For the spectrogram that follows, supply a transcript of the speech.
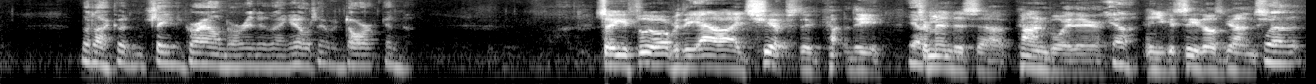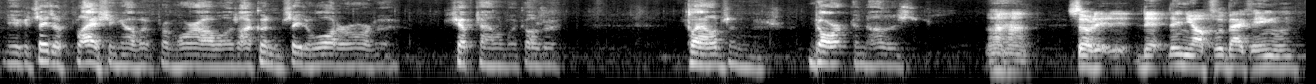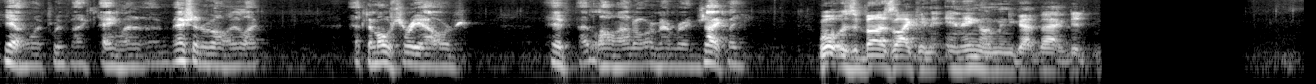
but I couldn't see the ground or anything else. It was dark and So you flew over the Allied ships, the the Yeah. tremendous uh, convoy there, yeah. and you could see those guns. Well, you could see the flashing of it from where I was. I couldn't see the water or the ship channel because of clouds and dark and others. Uh huh. So did, did, then y'all flew back to England. Yeah, we flew back to England. The mission was only like at the most three hours, if that long. I don't remember exactly. What was the buzz like in in England when you got back? Did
